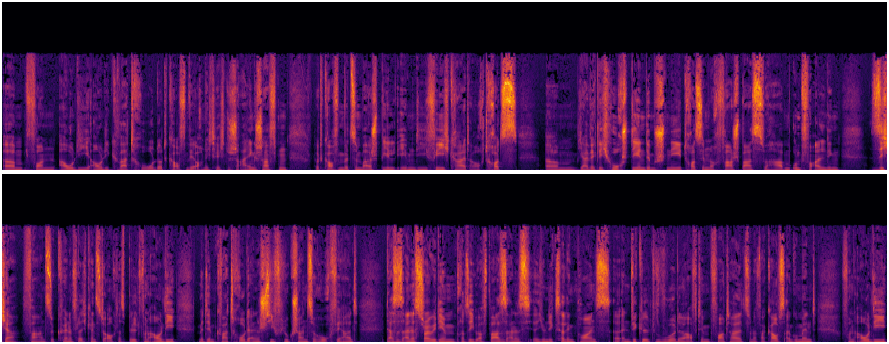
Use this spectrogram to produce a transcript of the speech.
ähm, von Audi, Audi Quattro, dort kaufen wir auch nicht technische Eigenschaften, dort kaufen wir zum Beispiel eben die Fähigkeit, auch trotz ähm, ja wirklich hochstehendem Schnee trotzdem noch Fahrspaß zu haben und vor allen Dingen sicher fahren zu können. Vielleicht kennst du auch das Bild von Audi mit dem Quattro, der eine Skiflugschanze hochfährt. Das ist eine Story, die im Prinzip auf Basis eines äh, Unique Selling Points äh, entwickelt wurde, auf dem Vorteils- oder Verkaufsargument von Audi,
